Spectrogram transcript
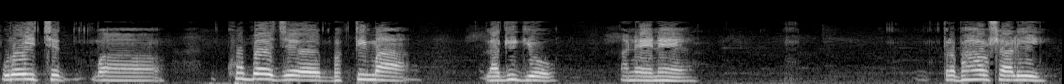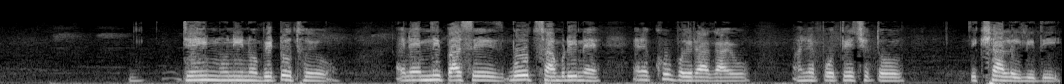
પુરોહિત છે ખૂબ જ ભક્તિમાં લાગી ગયો અને એને પ્રભાવશાળી જૈન મુનિનો બેટો થયો અને એમની પાસે બોધ સાંભળીને એને ખૂબ વૈરાગ આવ્યો અને પોતે છે તો દીક્ષા લઈ લીધી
